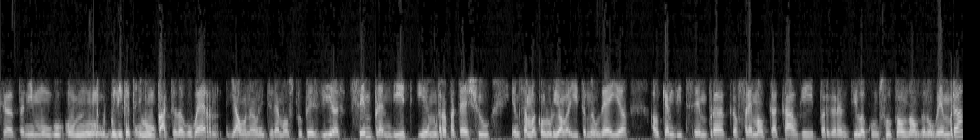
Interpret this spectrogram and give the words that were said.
que tenim un, un, vull dir que tenim un pacte de govern. Ja ho analitzarem els propers dies. Sempre hem dit, i em repeteixo, i em sembla que l'Oriol ahir també ho deia, el que hem dit sempre, que farem el que calgui per garantir la consulta el 9 de novembre,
